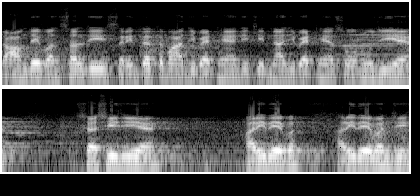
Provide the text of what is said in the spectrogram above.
ਰਾਮਦੇਵ ਬੰਸਲ ਜੀ, ਸੁਰਿੰਦਰ ਧਮਾਨ ਜੀ ਬੈਠੇ ਹੈ ਜੀ, ਚਿੰਨਾ ਜੀ ਬੈਠੇ ਹੈ ਸੋਨੂ ਜੀ ਹੈ। ਸ਼ਸ਼ੀ ਜੀ ਹੈ ਹਰੀਦੇਵ ਹਰੀਦੇਵਨ ਜੀ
